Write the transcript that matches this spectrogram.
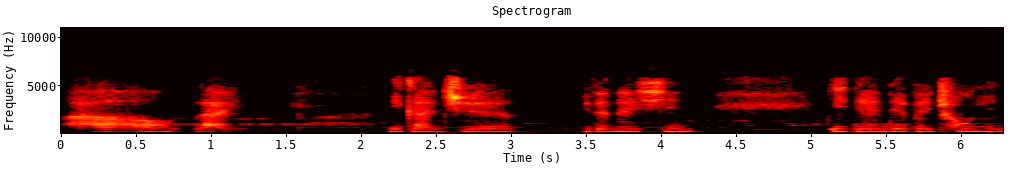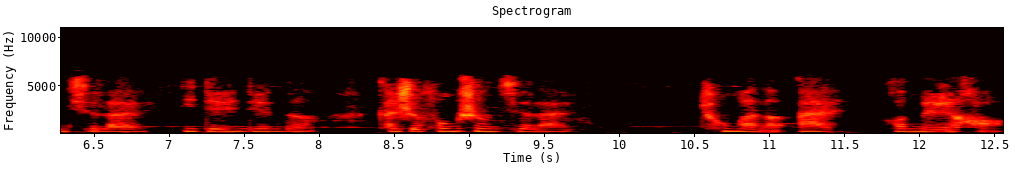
好，来，你感觉。你的内心一点点被充盈起来，一点一点的开始丰盛起来，充满了爱和美好。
